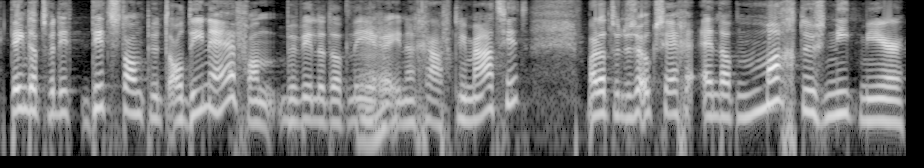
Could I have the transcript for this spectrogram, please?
Ik denk dat we dit, dit standpunt al dienen, hè, van we willen dat leren Mhm. in een gaaf klimaat zit. Maar dat we dus ook zeggen, en dat mag dus niet meer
